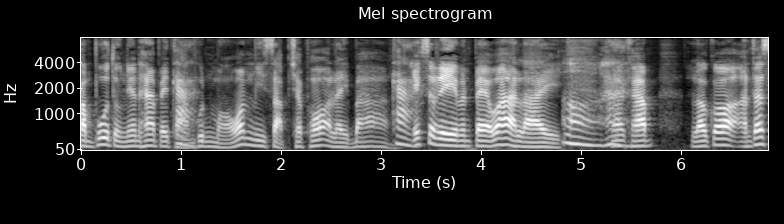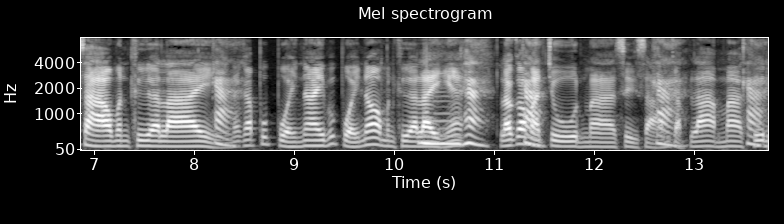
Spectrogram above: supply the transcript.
คำพูดตรงนี้นะฮะไปถามคุณหมอว่ามีศัพท์เฉพาะอะไรบ้างเอ็กซเรย์มันแปลว่าอะไรนะครับ แล้วก็อันตราซาวมันคืออะไรนะครับผู้ป่วยในผู้ป่วยนอกมันคืออะไรเงี้ยแล้วก็มาจูนมาสื่อสารกับล่ามมากขึ้น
